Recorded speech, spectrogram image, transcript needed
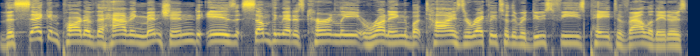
The second part of the halving mentioned is something that is currently running but ties directly to the reduced fees paid to validators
